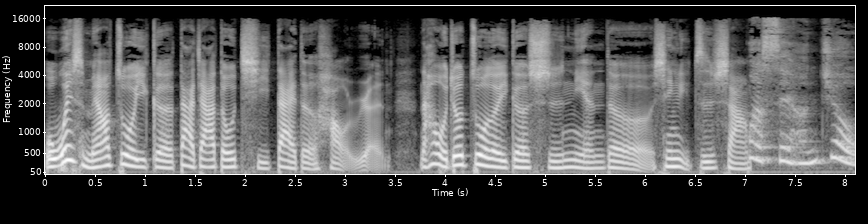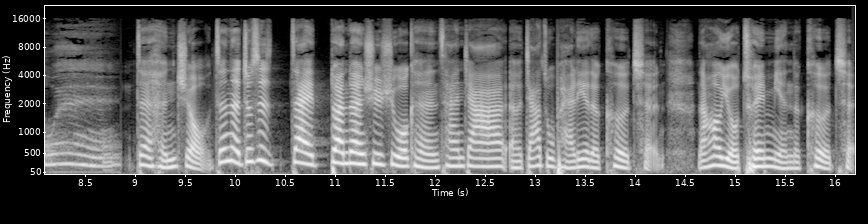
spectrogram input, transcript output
我为什么要做一个大家都期待的好人？然后我就做了一个十年的心理咨商。哇塞，很久哎！对，很久，真的就是在断断续续，我可能参加呃家族排列的课程，然后有催眠的课程，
